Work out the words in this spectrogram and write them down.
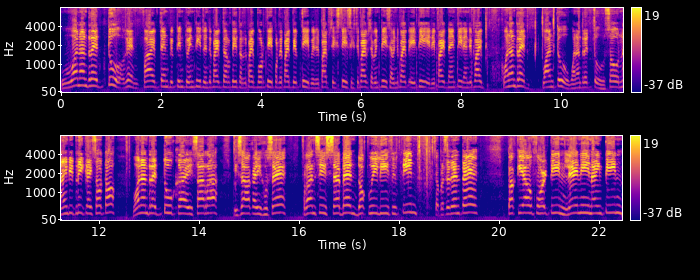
102 again 5 10 15 20 25 30 35 40 45 50 55 60 65 70 75 80 85 90 95 100 12 102 so 93 kay Soto 102 kay Sara isa kay Jose Francis 7 Doc Willie 15 sa presidente Pacquiao 14, Lenny 19,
